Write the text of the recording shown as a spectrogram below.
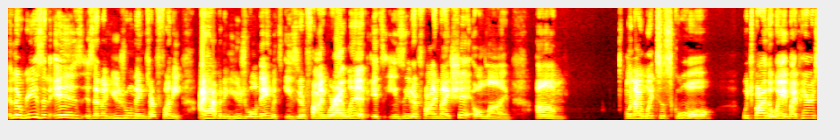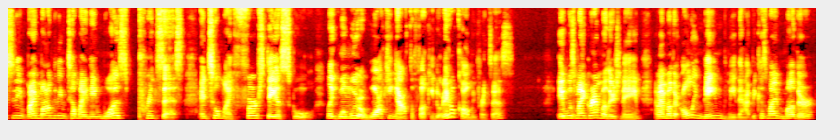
And the reason is is that unusual names are funny. I have an unusual name. It's easy to find where I live. It's easy to find my shit online. Um when I went to school, which by the way, my parents didn't my mom didn't even tell my name was Princess until my first day of school. Like when we were walking out the fucking door. They don't call me Princess. It was my grandmother's name, and my mother only named me that because my mother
